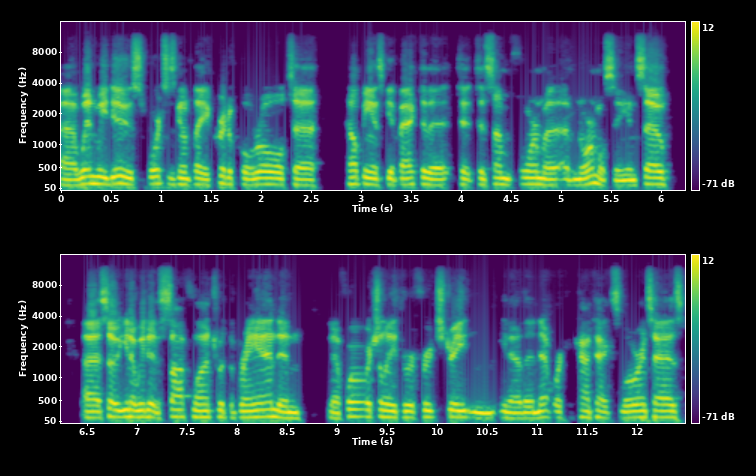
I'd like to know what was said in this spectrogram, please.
uh, when we do, sports is going to play a critical role to helping us get back to the to, to some form of, of, normalcy. And so, uh, so you know, we did a soft launch with the brand, and you know, fortunately through Fruit Street and you know the network of contacts Laurence has,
